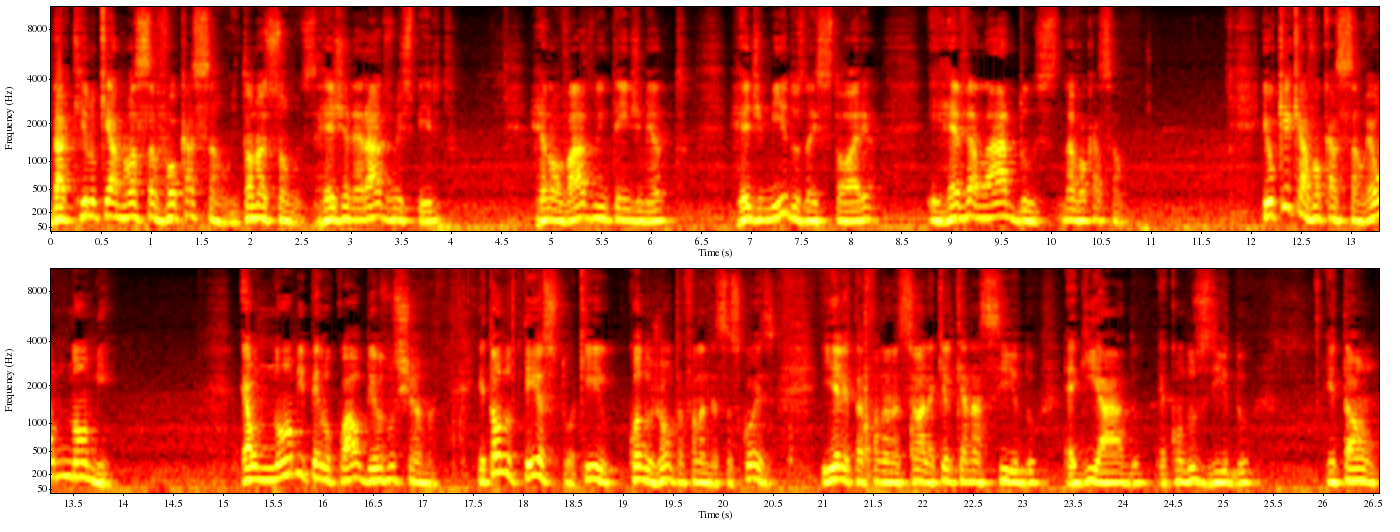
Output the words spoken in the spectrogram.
daquilo que é a nossa vocação. Então nós somos regenerados no espírito, renovados no entendimento, redimidos na história e revelados na vocação. E o que é a vocação? É o nome. É o nome pelo qual Deus nos chama. Então, no texto aqui, quando João está falando dessas coisas, e ele está falando assim: olha, aquele que é nascido, é guiado, é conduzido. Então,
